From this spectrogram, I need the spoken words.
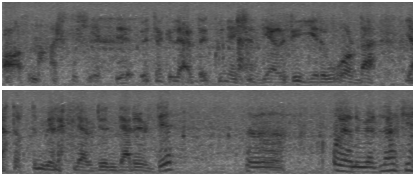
ağzını açtı şey etti, ötekiler de güneşin geldiği yeri orada yatırttı, melekler döndürürdü. Ee, o yanı verdiler ki,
